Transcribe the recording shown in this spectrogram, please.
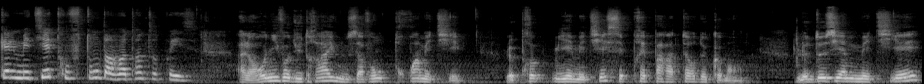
Quel métier trouve-t-on dans votre entreprise? Alors, au niveau du drive, nous avons trois métiers. Le premier métier, c'est préparateur de commandes. Le deuxième métier,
